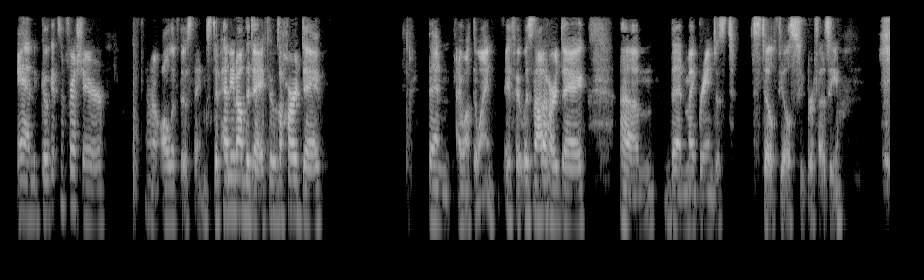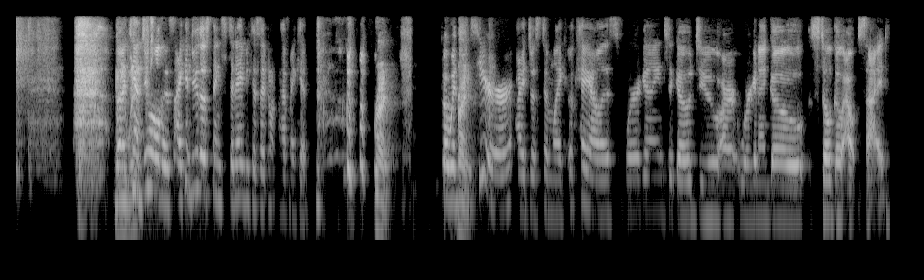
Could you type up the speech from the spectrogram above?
and go get some fresh air. I don't know, all of those things, depending on the day. If it was a hard day, then I want the wine. If it was not a hard day, um, then my brain just still feels super fuzzy. but I can't do all this. I can do those things today because I don't have my kid. right. But when right. she's here, I just am like, okay, Alice, we're going to go do our, we're going to go, still go outside.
